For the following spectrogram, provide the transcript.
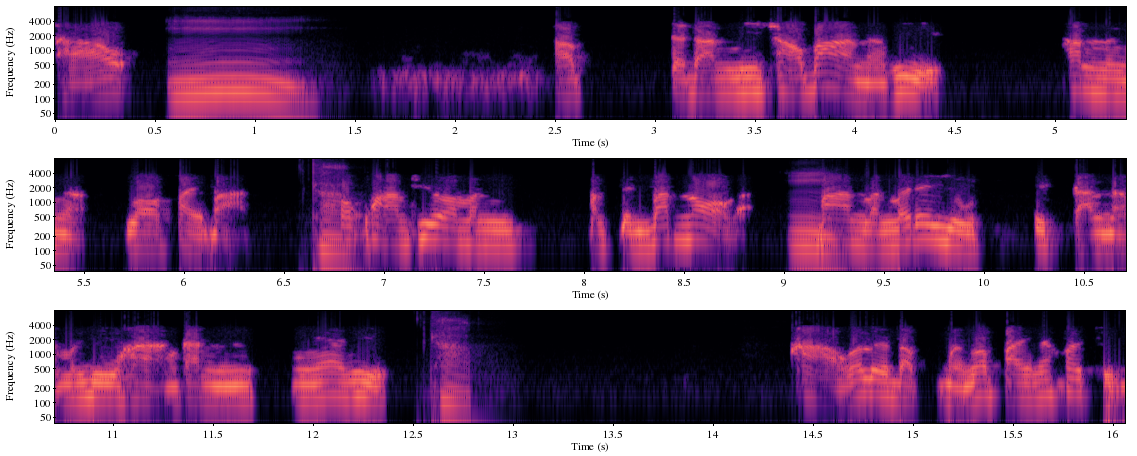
เช้า อืมแต่ดันมีชาวบ้านนะพี่ท่านหนึ่งอะ รอใส่บาตรครับ เพราะความที่ว่ามันมันเป็นบ้านนอกอะอืมบ้านมันไม่ได้อยู่ติดกันอะ มันอยู่ห่างกันอย่างเงี้ยพี่ครับ ข่าวก็เลยแบบเหมือนว่าไปไม่ค่อยถึง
